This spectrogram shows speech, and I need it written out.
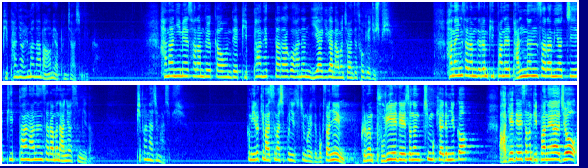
비판이 얼마나 마음이 아픈지 아십니까? 하나님의 사람들 가운데 비판했다라고 하는 이야기가 나면 저한테 소개해 주십시오. 하나님 사람들은 비판을 받는 사람이었지 비판하는 사람은 아니었습니다. 비판하지 마십시오. 그럼 이렇게 말씀하실 분이 있을지 모르겠어요. 목사님, 그러면 불의에 대해서는 침묵해야 됩니까? 악에 대해서는 비판해야죠.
